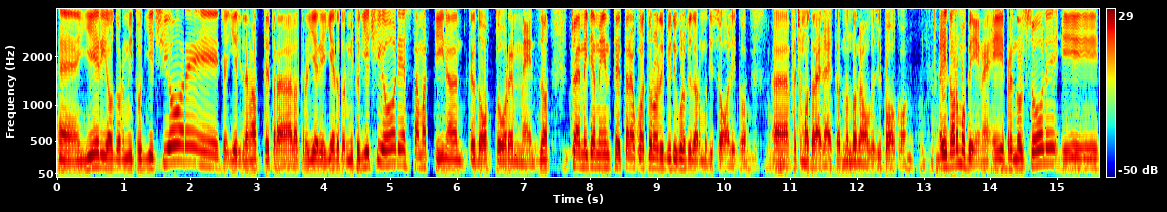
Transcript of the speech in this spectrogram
Eh, ieri ho dormito 10 ore, cioè ieri la notte tra l'altro ieri e ieri ho dormito 10 ore e stamattina credo 8 ore e mezzo, cioè mediamente 3 o 4 ore più di quello che dormo di solito. Eh, facciamo 3 dai, non dormiamo così poco. E dormo bene e prendo il sole e,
